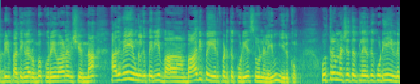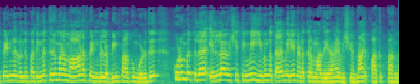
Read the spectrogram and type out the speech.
அப்படின்னு பார்த்திங்கன்னா ரொம்ப குறைவான விஷயம்தான். அதுவே இவங்களுக்கு பெரிய பா பாதிப்பை ஏற்படுத்தக்கூடிய சூழ்நிலையும் இருக்கும். உத்திரம் நட்சத்திரத்தில் இருக்கக்கூடிய இந்த பெண்கள் வந்து பார்த்திங்கன்னா திருமணமான பெண்கள் அப்படின்னு பார்க்கும் பொழுது குடும்பத்தில் எல்லா விஷயத்தையுமே இவங்க தலைமையிலே நடக்கிற மாதிரியான விஷயம் தான் பார்த்துப்பாங்க.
